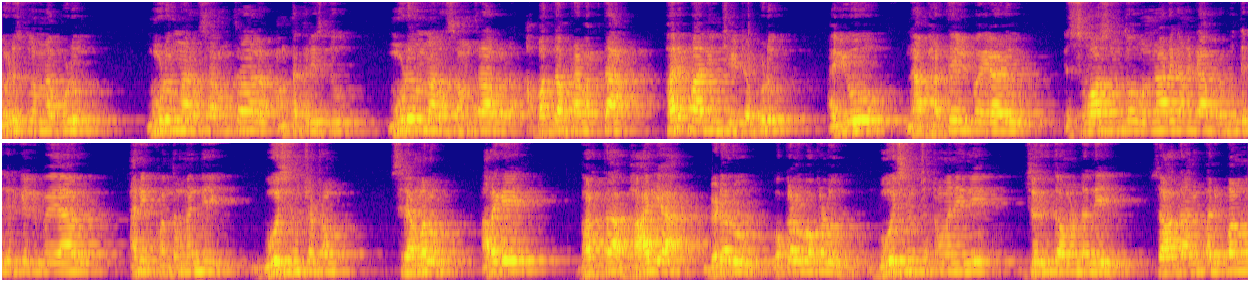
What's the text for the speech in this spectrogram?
గడుస్తున్నప్పుడు మూడున్నర సంవత్సరాలు అంతక్రీస్తు మూడున్నర సంవత్సరాలు అబద్ధ ప్రవక్త పరిపాలించేటప్పుడు అయ్యో నా భర్త వెళ్ళిపోయాడు విశ్వాసంతో ఉన్నాడు కనుక ప్రభు దగ్గరికి వెళ్ళిపోయారు అని కొంతమంది ఘోషించటం శ్రమలు. అలాగే భర్త భార్య బిడలు ఒకరు ఒకరు ఘోషించటం అనేది జరుగుతూ ఉంటుంది. సాధారణ పరిపాలన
